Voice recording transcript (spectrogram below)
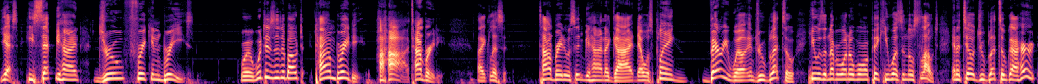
Yes, he's set behind Drew freaking Brees. Well, what is it about Tom Brady? Ha ha, Tom Brady. Like, listen, Tom Brady was sitting behind a guy that was playing very well in Drew Bledsoe. He was a number one overall pick. He wasn't no slouch. And until Drew Bledsoe got hurt,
